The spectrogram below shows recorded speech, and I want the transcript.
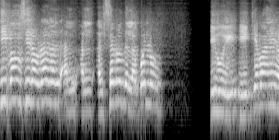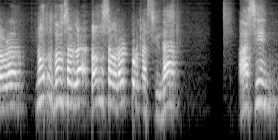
sí, vamos a ir a orar al, cerro del abuelo. Digo, ¿y, ¿y, qué van a ir a orar? No, pues vamos a, hablar, vamos a orar por la ciudad. Ah, sí.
